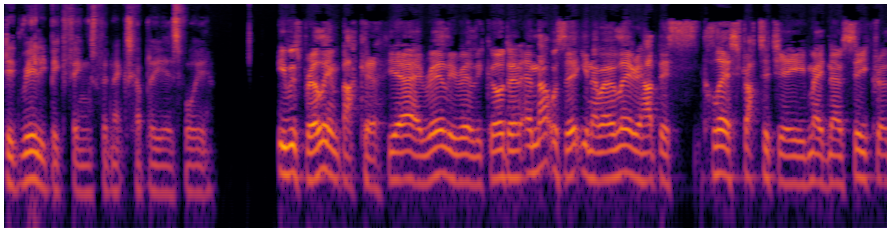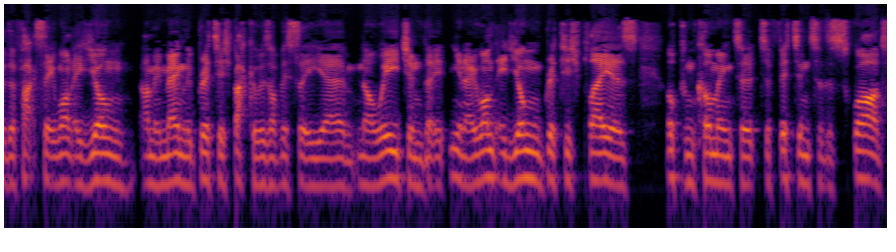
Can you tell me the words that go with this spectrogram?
did really big things for the next couple of years for you. He was brilliant, Bakke. Yeah, really, really good. And, and that was it. You know, O'Leary had this clear strategy, he made no secret of the fact that he wanted young, I mean, mainly British. Bakke was obviously um, Norwegian, but, you know, he wanted young British players up and coming to, to fit into the squad.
